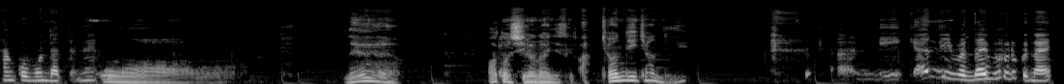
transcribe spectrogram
単行本だったね。おーねえ。あとは知らないんですけど。あ、キャンディーキャンディー？キャンディー、キャンディーはだいぶ古くない？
